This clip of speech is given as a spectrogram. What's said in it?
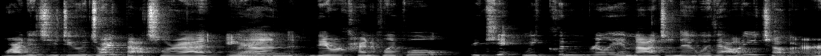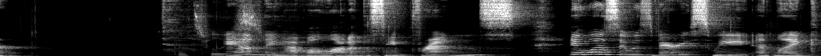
Why did you do a joint bachelorette? And right. they were kind of like, well, we can't we couldn't really imagine it without each other. That's really and sweet. they have a lot of the same friends. It was it was very sweet and like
